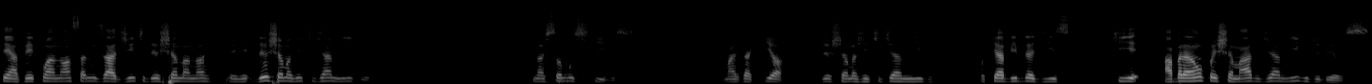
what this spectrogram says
tem a ver com a nossa amizade. Gente, Deus chama, nós, Deus chama a gente de amigo nós somos filhos. Mas aqui, ó, Deus chama a gente de amigo, porque a Bíblia diz que Abraão foi chamado de amigo de Deus.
